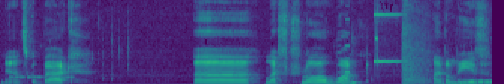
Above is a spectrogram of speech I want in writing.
Yeah, let's go back. Uh, left floor one, I believe.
